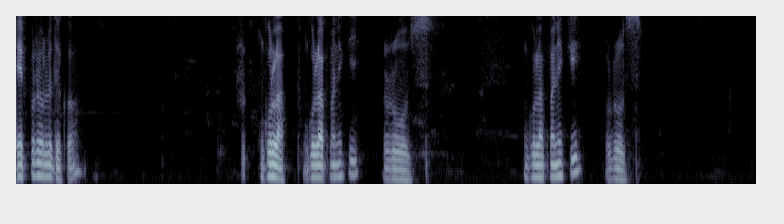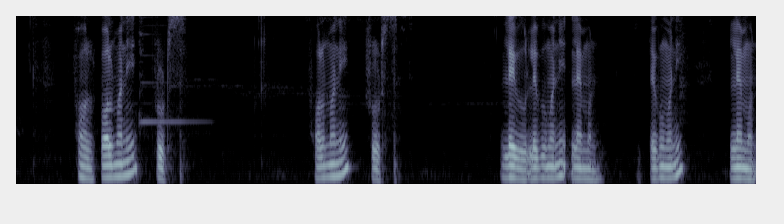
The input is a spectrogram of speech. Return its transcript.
এরপরে হলো দেখো, গোলাপ গোলাপ মানে কি? রোজ। গোলাপ মানে কি? রোজ। ফল ফল মানে ফ্রুটস। ফল মানে ফ্রুটস। লেবু লেবু মানে লেমন। লেবু মানে লেমন।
